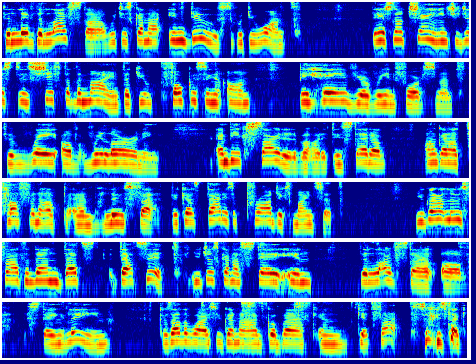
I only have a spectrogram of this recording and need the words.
to live the lifestyle, which is gonna induce what you want, there's no change. You just a shift of the mind that you're focusing on behavior reinforcement, the way of relearning, and be excited about it instead of I'm gonna toughen up and lose fat because that is a project mindset. You're gonna lose fat and then that's that's it. You're just gonna stay in the lifestyle of staying lean because otherwise you're gonna go back and get fat. So it's like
